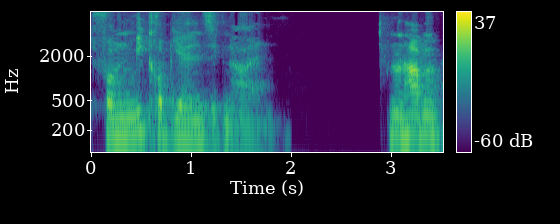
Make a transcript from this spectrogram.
von mikrobiellen Signalen. Nun haben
